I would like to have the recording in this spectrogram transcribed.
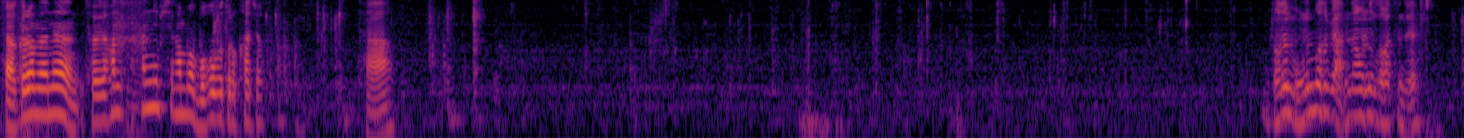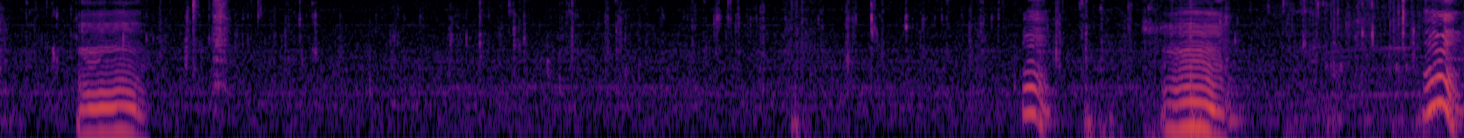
자 그러면은 저희 한, 한 입씩 한번 먹어보도록 하죠. 자, 저는 먹는 모습이 안 나오는 것 같은데. 음, 음. 음, 음.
